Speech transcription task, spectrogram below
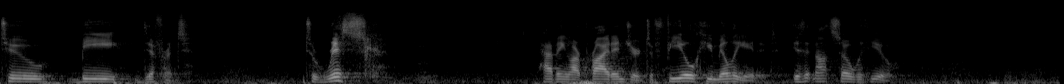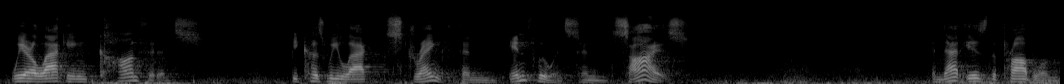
to be different, to risk having our pride injured, to feel humiliated. Is it not so with you? We are lacking confidence because we lack strength and influence and size. And that is the problem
